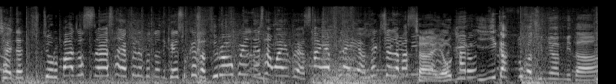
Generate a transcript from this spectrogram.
자 일단 뒤쪽으로 빠졌어요. 사야 플레이 분들은 계속해서 들어오고 있는 상황이고요. 사야 플레이어 텍스처 잡았습니다. 자 여기 바로- 이 각도가 중요합니다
